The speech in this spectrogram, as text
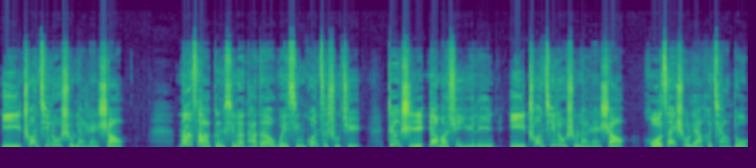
以创纪录数量燃烧。NASA 更新了它的卫星观测数据，证实亚马逊雨林以创纪录数量燃烧，火灾数量和强度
